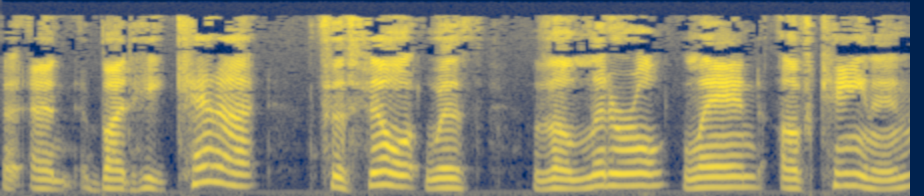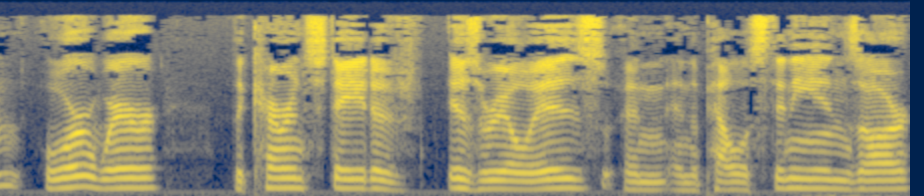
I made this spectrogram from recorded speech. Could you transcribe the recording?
And, but he cannot fulfill it with the literal land of Canaan or where the current state of Israel is and, and the Palestinians are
